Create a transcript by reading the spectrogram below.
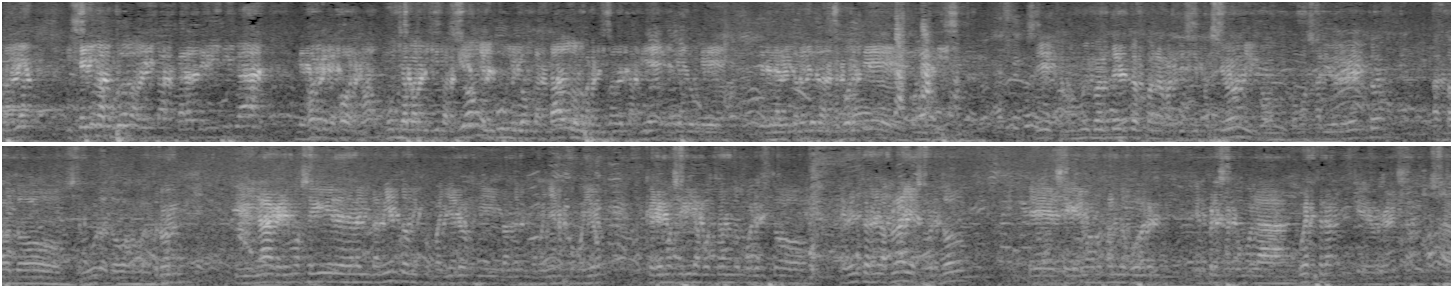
playa y hay una prueba de estas características, mejor que mejor, ¿no? Mucha participación, el público encantado, los participantes también, entiendo que el Ayuntamiento de Transporte contentísimo. Sí, estamos muy contentos con la participación y con cómo salió el evento. Ha estado todo seguro, todo bajo control. Y nada, queremos seguir desde el ayuntamiento, mis compañeros y tanto mis compañeros como yo, queremos seguir apostando por estos eventos en la playa sobre todo. Seguiremos apostando por empresas como la vuestra, que organizan cosas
